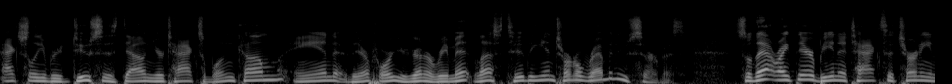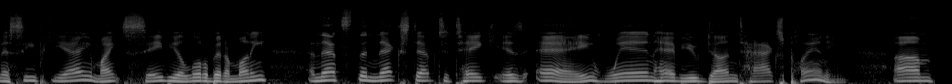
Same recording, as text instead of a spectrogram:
actually reduces down your taxable income, and therefore, you're going to remit less to the Internal Revenue Service. So, that right there, being a tax attorney and a CPA might save you a little bit of money. And that's the next step to take is A, when have you done tax planning? Um,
